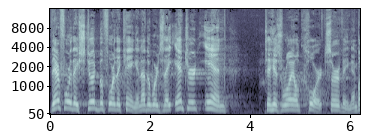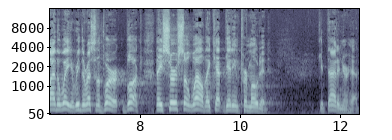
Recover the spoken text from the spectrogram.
Therefore, they stood before the king. In other words, they entered in to his royal court serving. And by the way, you read the rest of the book, they served so well, they kept getting promoted. Keep that in your head.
